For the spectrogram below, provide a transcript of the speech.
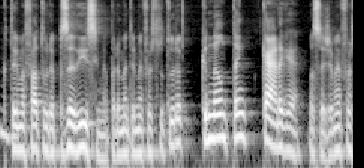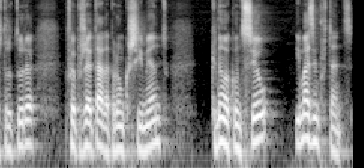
uhum. que têm uma fatura pesadíssima para manter uma infraestrutura que não tem carga, ou seja, uma infraestrutura que foi projetada para um crescimento que não aconteceu e, mais importante,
